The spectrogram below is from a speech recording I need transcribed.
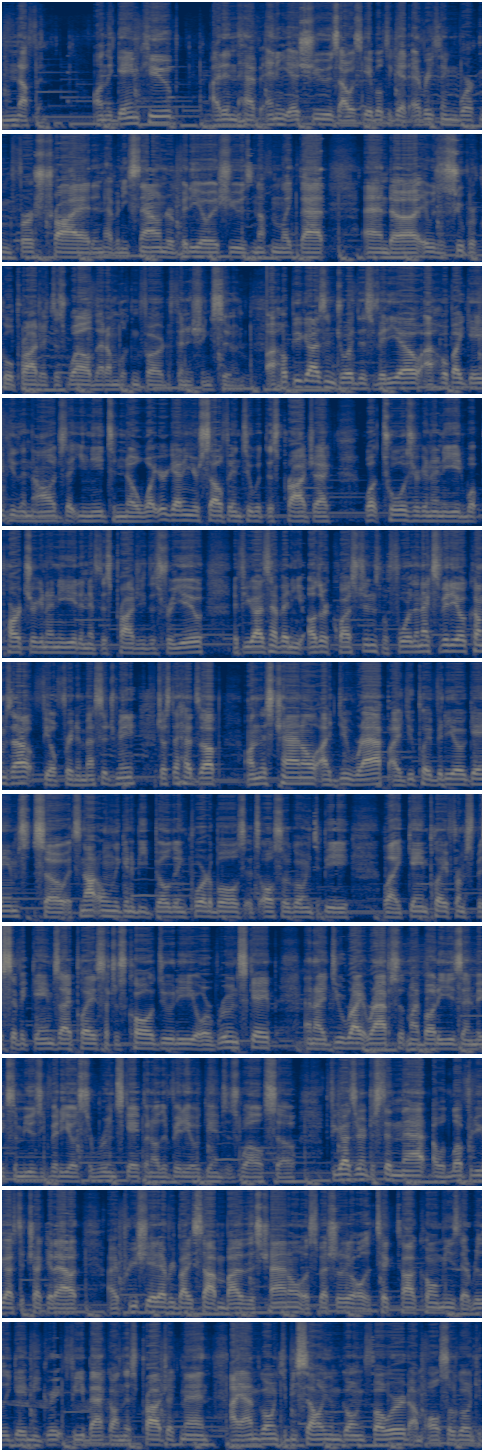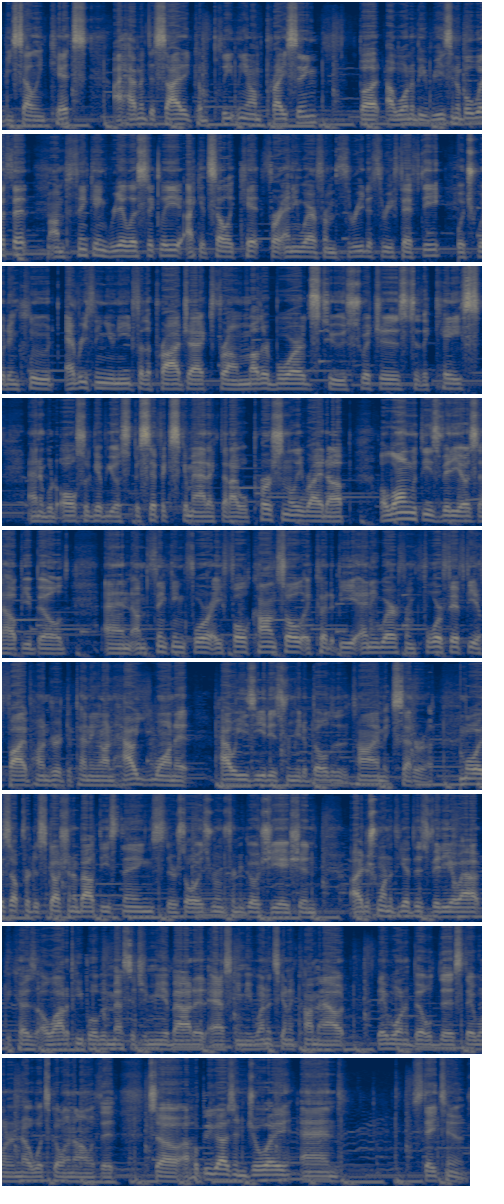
nothing. On the GameCube, I didn't have any issues. I was able to get everything working first try. I didn't have any sound or video issues, nothing like that. And uh, it was a super cool project as well that I'm looking forward to finishing soon. I hope you guys enjoyed this video. I hope I gave you the knowledge that you need to know what you're getting yourself into with this project, what tools you're going to need, what parts you're going to need, and if this project is for you. If you guys have any other questions before the next video comes out, feel free to message me. Just a heads up, on this channel, I do rap, I do play video games, so it's not only going to be building portables, it's also going to to be like gameplay from specific games I play, such as Call of Duty or RuneScape, and I do write raps with my buddies and make some music videos to RuneScape and other video games as well. So if you guys are interested in that, I would love for you guys to check it out. I appreciate everybody stopping by this channel, especially all the TikTok homies that really gave me great feedback on this project, man. I am going to be selling them going forward. I'm also going to be selling kits. I haven't decided completely on pricing, but I want to be reasonable with it. I'm thinking realistically I could sell a kit for anywhere from 3 to 350, which would include everything you need for the project from motherboards to switches to the case, and it would also give you a specific schematic that I will personally write up along with these videos to help you build. And I'm thinking for a full console, it could be anywhere from 450 to 500 depending on how you want it how easy it is for me to build at the time, etc. I'm always up for discussion about these things. There's always room for negotiation. I just wanted to get this video out because a lot of people have been messaging me about it, asking me when it's going to come out. They want to build this. They want to know what's going on with it. So I hope you guys enjoy and stay tuned.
